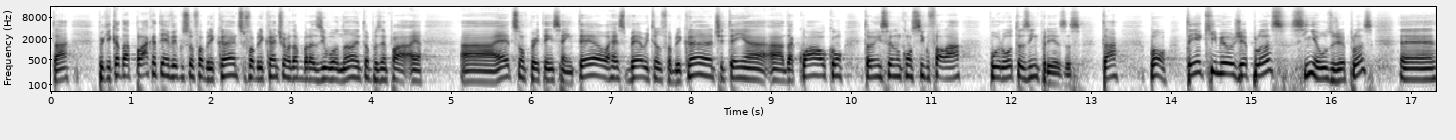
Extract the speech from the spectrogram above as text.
Tá? Porque cada placa tem a ver com o seu fabricante, se o fabricante vai mandar para o Brasil ou não. Então, por exemplo, a, a a Edson pertence à Intel, a Raspberry tem outro fabricante, tem a, a da Qualcomm, então isso eu não consigo falar por outras empresas. Tá? Bom, tem aqui meu G+, sim, eu uso o G+, é,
